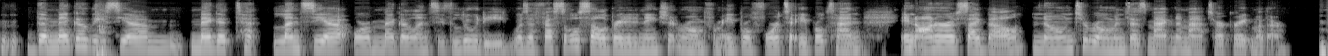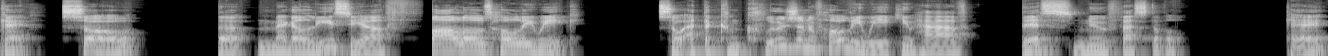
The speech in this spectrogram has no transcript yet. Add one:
the Megalesia, Megalensia, or Megalenses Ludi was a festival celebrated in ancient Rome from April 4 to April 10 in honor of Cybele, known to Romans as Magna Mater, Great Mother. Okay, so the Megalesia follows Holy Week. So at the conclusion of Holy Week, you have this new festival. Okay?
